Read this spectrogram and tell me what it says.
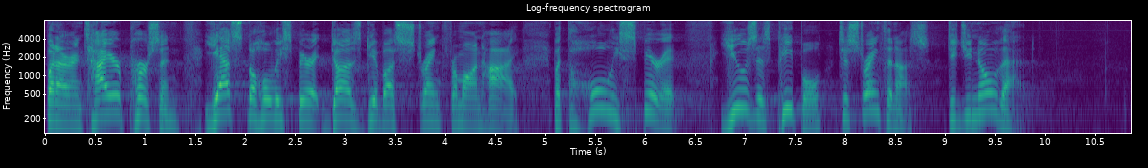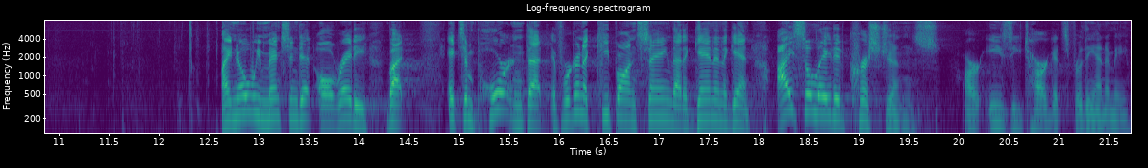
but our entire person. Yes, the Holy Spirit does give us strength from on high, but the Holy Spirit uses people to strengthen us. Did you know that? I know we mentioned it already, but it's important that if we're going to keep on saying that again and again, isolated Christians are easy targets for the enemy.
